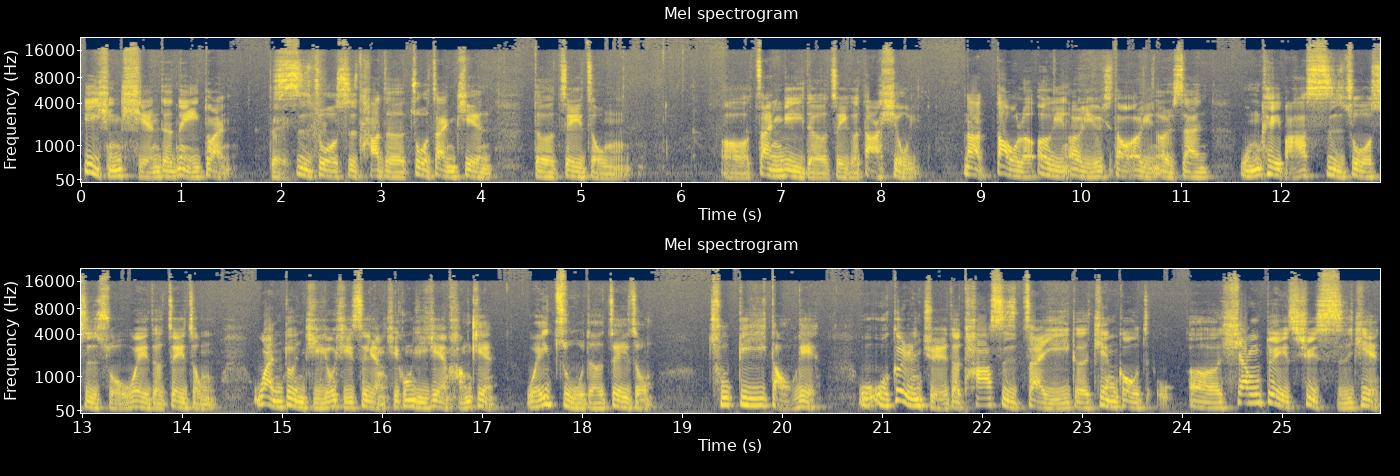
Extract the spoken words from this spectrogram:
疫情前的那一段。视作是他的作战舰的这种呃战力的这个大秀。那到了二零二零，尤其到二零二三，我们可以把它视作是所谓的这种万吨级，尤其是两栖攻击舰、航舰为主的这种出第一岛链。我我个人觉得，它是在一个建构呃相对去实践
